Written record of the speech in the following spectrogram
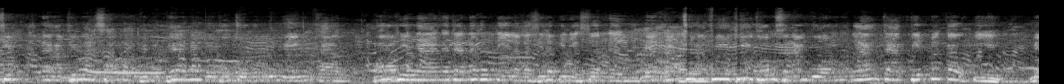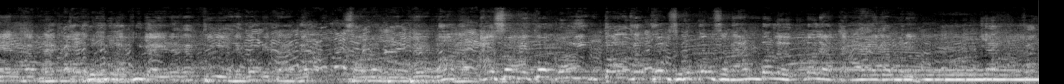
40นะครับที่ว่าสาวเราผิวแพ้นั่งดูผมจูบลุงหญิงครับพร้อมทีมงานอาจารย์นักดนตรีและศิลปินอีกส่วนหนึ่งนะครับชมฟรีที่ท้องสนามหลวงหลังจากปิดมาเก้าปี แมนครับนะครับขอบคุณผู้หลักผู้ใหญ่นะครับที่เห็นก็เมตตาครับสาวเราผิวแพ้เนาะเอาส่งให้พวกลุงหญิงต่อครับความสนุกความสนานบ่เลิกบ่แล้วกันไงครับมันนี่ยังฟัง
